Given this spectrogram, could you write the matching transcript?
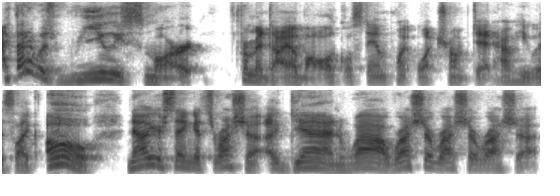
I thought it was really smart from a diabolical standpoint what Trump did, how he was like, "Oh, now you're saying it's Russia again. Wow, Russia, Russia, Russia."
